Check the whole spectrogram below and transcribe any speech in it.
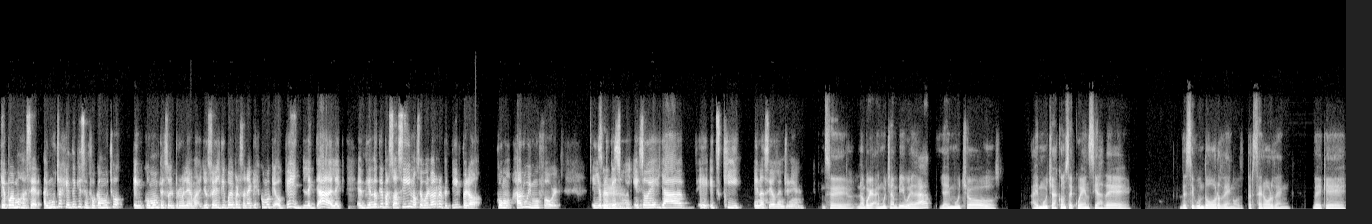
¿qué podemos hacer? Hay mucha gente que se enfoca mucho en cómo empezó el problema. Yo soy el tipo de persona que es como que, ok, like, ya, like, entiendo que pasó así, no se vuelve a repetir, pero como, how do we move forward? Y yo creo que eso, eso es ya, eh, it's key en a sales engineer. Sí, no, porque hay mucha ambigüedad y hay muchos, hay muchas consecuencias de, de segundo orden o tercer orden de que,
